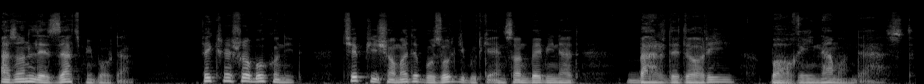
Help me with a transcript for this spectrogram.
از آن لذت می بردم فکرش را بکنید. چه پیش آمد بزرگی بود که انسان ببیند بردهداری باقی نمانده است.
